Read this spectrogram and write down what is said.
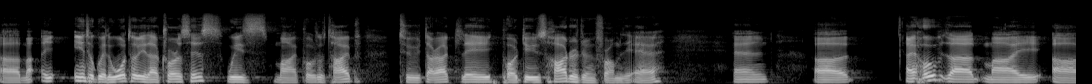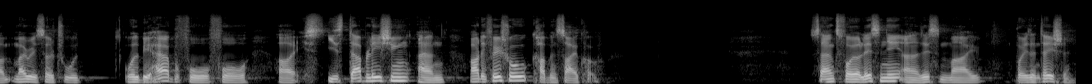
uh, integrate water electrolysis with my prototype to directly produce hydrogen from the air. And uh, I hope that my, uh, my research would, would be helpful for uh, establishing an artificial carbon cycle. Thanks for your listening, and this is my presentation.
